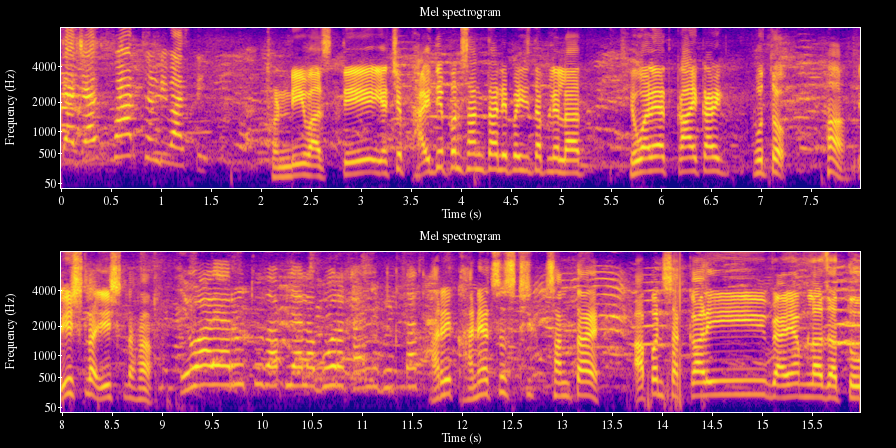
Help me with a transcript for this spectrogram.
त्याच्यात फार थंडी वाजते. थंडी वाजते याचे फायदे पण सांगता आले पाहिजेत आपल्याला. हिवाळ्यात काय काय होतं? हां यशला यशला हां. हिवाळ्या ऋतूत आपल्याला बोर खायला भेटतात. अरे खाण्याचंच ठीक सांगताय. आपण सकाळी व्यायामला जातो.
